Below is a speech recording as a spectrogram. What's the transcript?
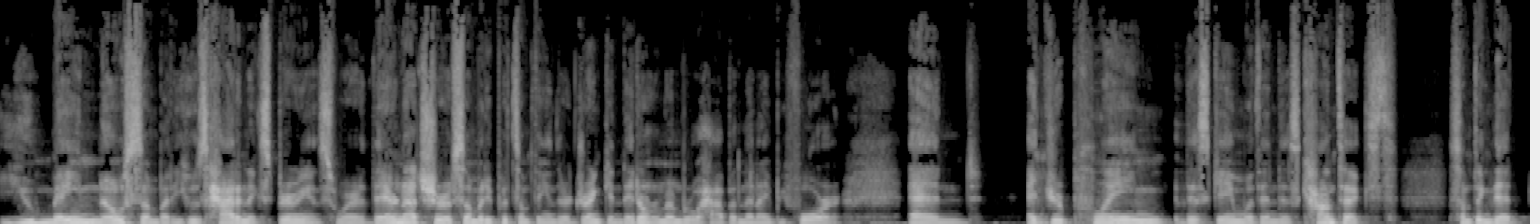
you may know somebody who's had an experience where they're not sure if somebody put something in their drink and they don't remember what happened the night before, and and you're playing this game within this context, something that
